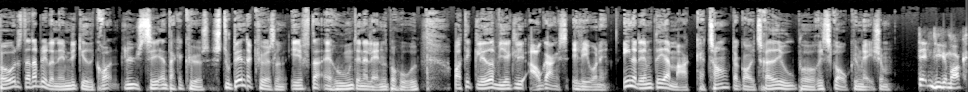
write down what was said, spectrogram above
For onsdag der bliver der nemlig givet grønt lys til, at der kan køres studenterkørsel efter at hugen den er landet på hovedet. Og det glæder virkelig afgangseleverne. En af dem det er Mark Carton, der går i 3. uge på Rigskov Gymnasium. Den gik amok.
